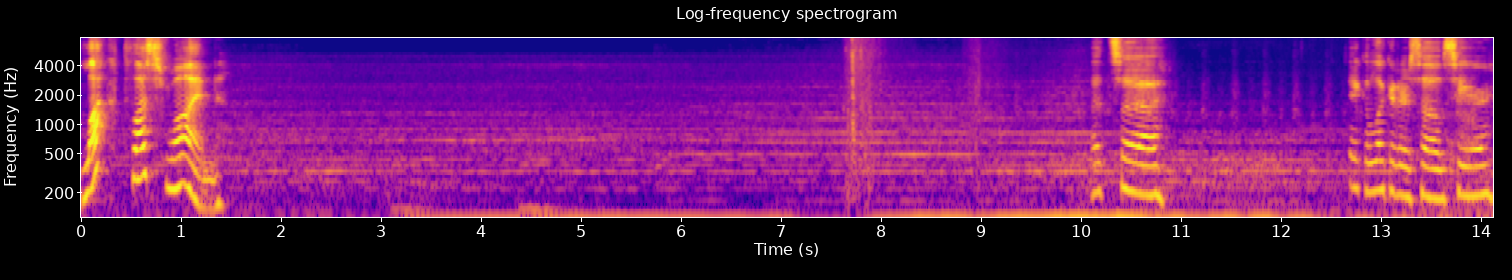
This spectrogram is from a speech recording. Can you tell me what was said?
Luck plus one. Let's uh take a look at ourselves here.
